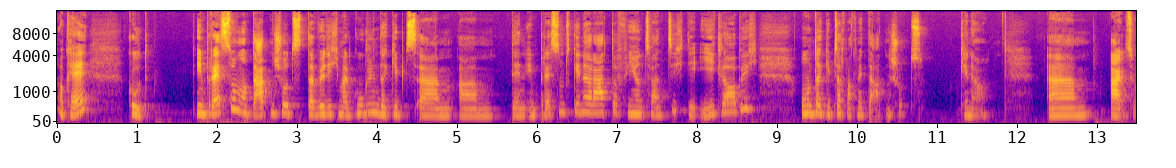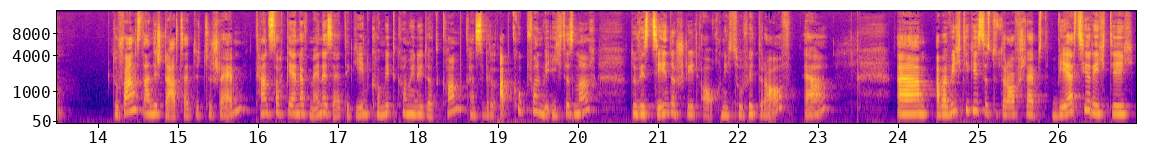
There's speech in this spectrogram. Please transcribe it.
Okay, gut. Impressum und Datenschutz, da würde ich mal googeln, da gibt es ähm, ähm, den Impressumsgenerator 24.de, glaube ich, und da gibt es auch was mit Datenschutz. Genau. Ähm, also, du fangst an, die Startseite zu schreiben, kannst auch gerne auf meine Seite gehen, commitcommunity.com, kannst ein bisschen abkupfern, wie ich das mache. Du wirst sehen, da steht auch nicht so viel drauf. Ja. Ähm, aber wichtig ist, dass du drauf schreibst, wer ist hier richtig,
